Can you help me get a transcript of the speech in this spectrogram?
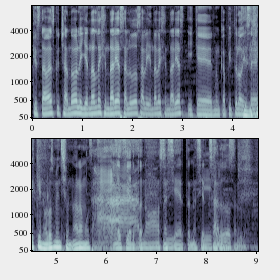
que estaba escuchando leyendas legendarias. Saludos a leyendas legendarias. Y que en un capítulo Te dice. dije que no los mencionáramos. Ah, no es cierto. no, No, es cierto, no es cierto. Sí, saludos, saludos. saludos.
